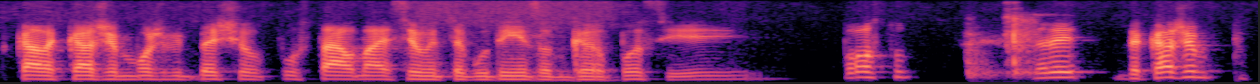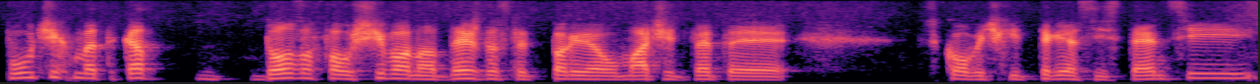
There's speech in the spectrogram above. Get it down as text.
така да кажем, може би беше оставил най-силните години зад гърба си. Просто, нали, да кажем, получихме така доза фалшива надежда след първия матч и двете скобички, три асистенции.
